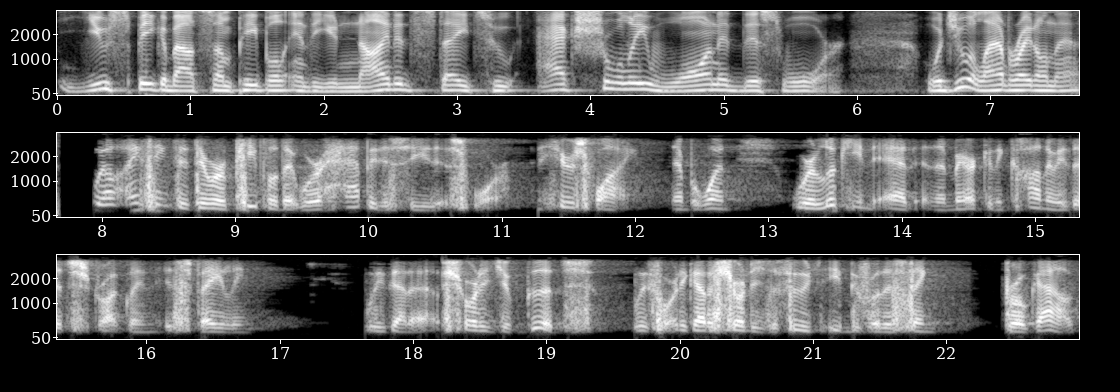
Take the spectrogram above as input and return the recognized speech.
you speak about some people in the United States who actually wanted this war. Would you elaborate on that? Well, I think that there were people that were happy to see this war. Here's why. Number one, we're looking at an American economy that's struggling, is failing. We've got a shortage of goods. We've already got a shortage of food even before this thing broke out.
